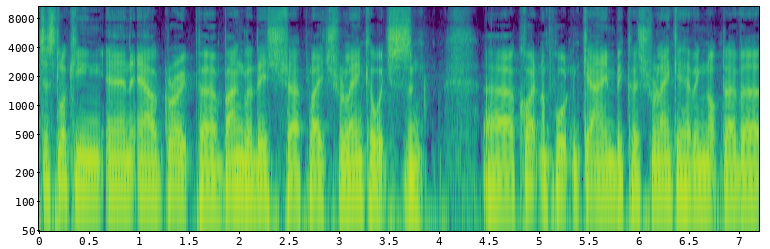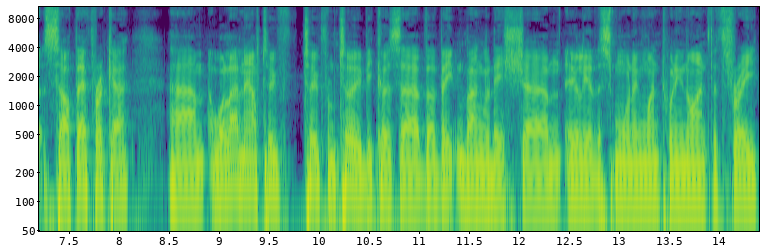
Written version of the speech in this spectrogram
just looking in our group, Bangladesh played Sri Lanka, which is in, quite an important game because Sri Lanka, having knocked over South Africa, um, well, are now two two from two because uh, they've beaten Bangladesh um, earlier this morning, 129 for three.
